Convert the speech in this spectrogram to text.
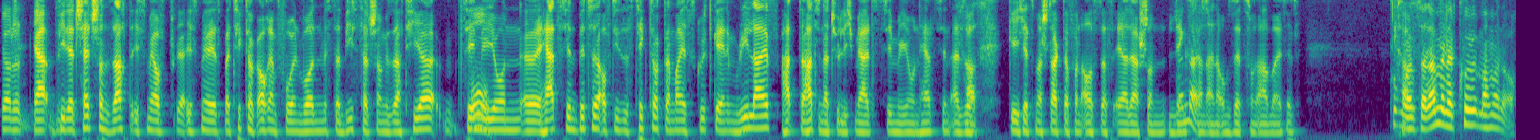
Ja, Ja, wie der Chat schon sagt, ist mir, auf, ist mir jetzt bei TikTok auch empfohlen worden. Mr. Beast hat schon gesagt, hier 10 Oh. Millionen äh, Herzchen bitte auf dieses TikTok, dann mache ich Squid Game im Real Life. Hat, hatte natürlich mehr als 10 Millionen Herzchen, also gehe ich jetzt mal stark davon aus, dass er da schon längst an einer Umsetzung arbeitet. Gucken wir uns das an, wenn das cool wird, machen wir das auch.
